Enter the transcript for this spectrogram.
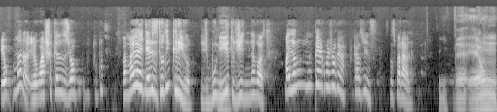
Eu, mano, eu acho aqueles jogos, tudo, a maioria deles é tudo incrível. De bonito, uhum. de negócio. Mas eu não pego pra jogar por causa disso, essas paradas. Sim. É, é, um,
